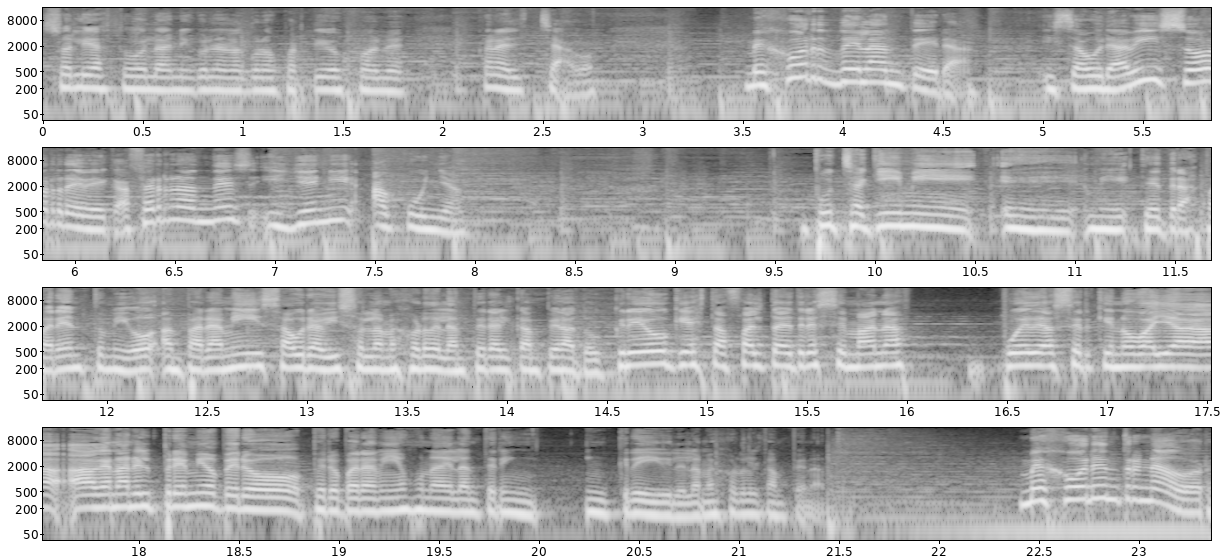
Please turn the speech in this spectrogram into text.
Sólida estuvo la Nicole en algunos partidos con el, con el Chago. Mejor delantera, Isaura Viso, Rebeca Fernández y Jenny Acuña. Pucha, aquí mi, eh, mi- te transparento mi voz. Para mí, Saura Viso es la mejor delantera del campeonato. Creo que esta falta de tres semanas puede hacer que no vaya a ganar el premio, pero, pero para mí es una delantera in- increíble, la mejor del campeonato. Mejor entrenador,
